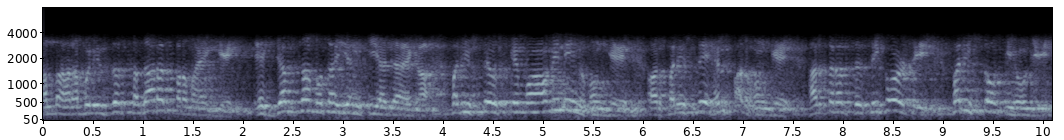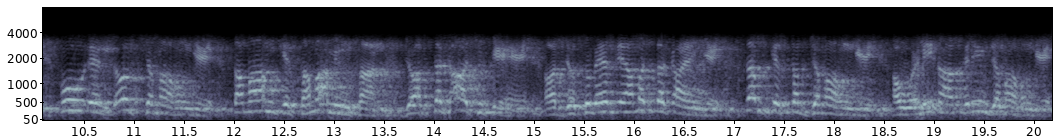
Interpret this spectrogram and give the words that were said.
अल्लाह रब्बुल इज़्ज़त सदारत फरमाएँगे, एक जलसा मुतयन किया जाएगा, फरिश्ते उसके मुआविनीन होंगे और फरिश्ते हेल्पर होंगे, हर तरफ़ से सिक्योरिटी फरिश्तों की होगी। पूरे लोग जमा होंगे, तमाम के तमाम इंसान जो अब तक आ चुके हैं और जो सुबह से अमद तक आएँगे, सब के सब जमा होंगे अवलीन आखिरीन जमा होंगे,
